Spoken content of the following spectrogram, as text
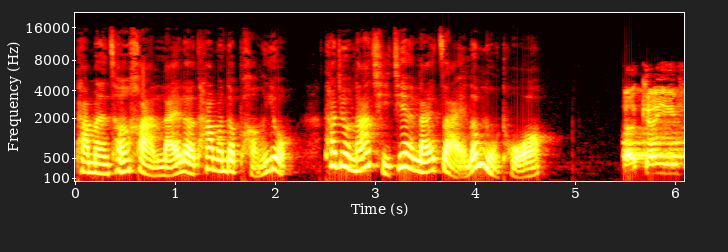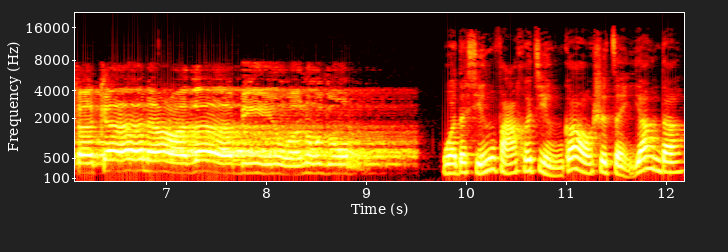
他们曾喊来了他们的朋友，他就拿起剑来宰了母驼。我的刑罚和警告是怎样的？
